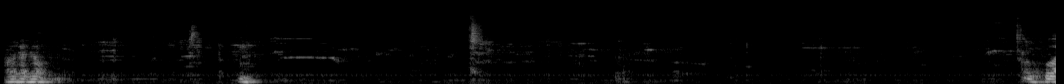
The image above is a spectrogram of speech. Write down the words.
เอาไปครับพี่น้องอืม เอาครัว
